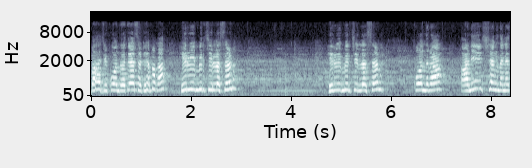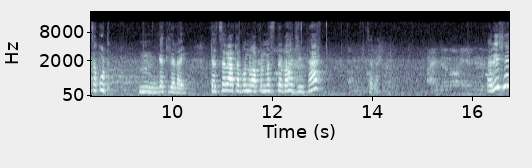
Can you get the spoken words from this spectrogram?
भाजी कोंद्रा त्यासाठी हे बघा हिरवी मिरची लसण. हिरवी मिरची लसण कोंद्रा आणि शेंगदाण्याचा कूट. घेतलेला आहे. तर चला आता बनवू आपण मस्त भाजी. हा? चला. ऋषि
